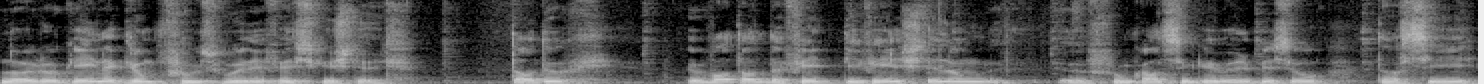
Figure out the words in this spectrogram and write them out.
Neurogener Klumpfuß wurde festgestellt. Dadurch war dann die Fehlstellung äh, vom ganzen Gewölbe so, dass sie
